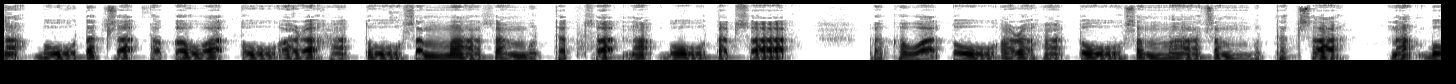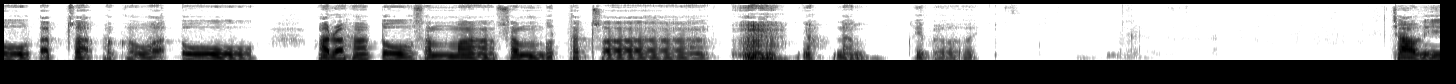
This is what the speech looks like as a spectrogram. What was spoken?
นะโมตัสสะภะคะวะโตอะระหะโตสัมมาสัมพุทธัสสะนะโมตัสสะภะคะวะโตอะระหะโตสัมมาสัมพุทธัสสะนะโมตัสสะภะคะวะโตอะระหะโตสัมมาสัมพุทธัสสะนั่งเรียบร้อยเช้านี้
